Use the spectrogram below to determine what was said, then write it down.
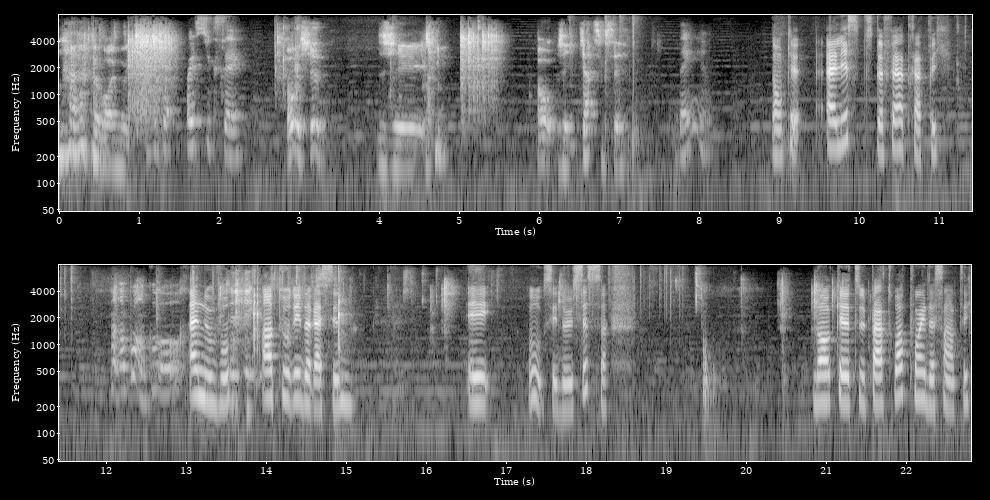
un succès. Oh shit! J'ai. Oh, j'ai quatre succès. Damn. Donc, euh, Alice, tu te fais attraper Non, non, pas encore. à nouveau, entourée de racines. Et. Oh, c'est 2-6 ça. Donc, euh, tu perds 3 points de santé.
